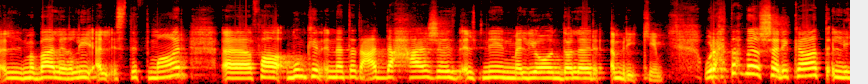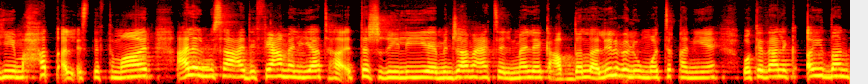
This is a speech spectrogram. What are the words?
المبالغ للاستثمار آه، فممكن إنها تتعدى حاجز 2 مليون دولار أمريكي. ورح تحظى الشركات اللي هي محط الاستثمار على المساعدة في عملياتها التشغيلية من جامعة الملك عبد الله للعلوم والتقنية وكذلك أيضا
